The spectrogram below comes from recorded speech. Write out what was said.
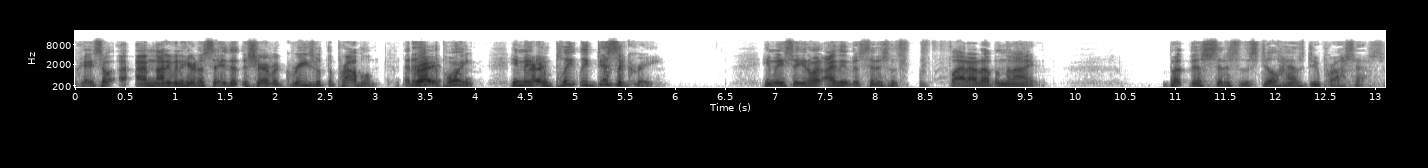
Okay, so I'm not even here to say that the sheriff agrees with the problem. That isn't Right. the point. He may Right. completely disagree. He may say, you know what, I think the citizen's flat out up in the night. But this citizen still has due process.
